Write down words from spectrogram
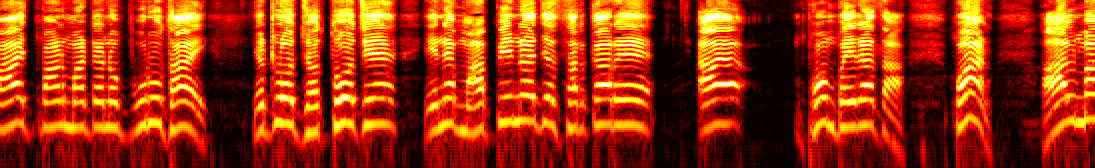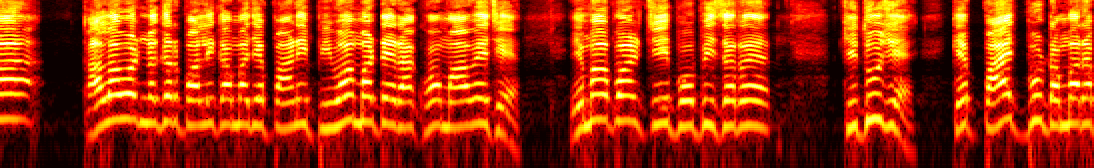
પાંચ પાણ માટેનું પૂરું થાય એટલો જથ્થો છે. એને માપીને જ સરકારે આ ફોર્મ ભર્યા હતા. પણ હાલમાં કાલાવડ નગરપાલિકામાં જે પાણી પીવા માટે રાખવામાં આવે છે, એમાં પણ ચીફ ઓફિસરે કીધું છે કે પાંચ ફૂટ અમારે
